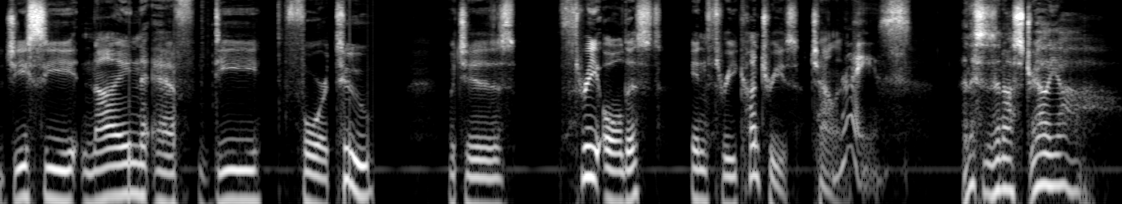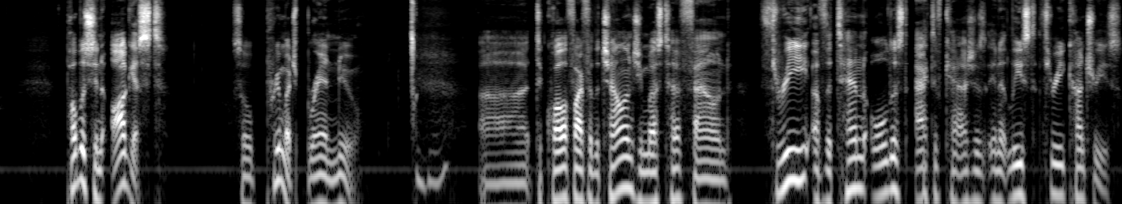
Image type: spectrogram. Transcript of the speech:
GC9FD42, which is three oldest in three countries challenge. nice. And this is in Australia. Published in August. So pretty much brand new. Uh, to qualify for the challenge, you must have found three of the 10 oldest active caches in at least three countries.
